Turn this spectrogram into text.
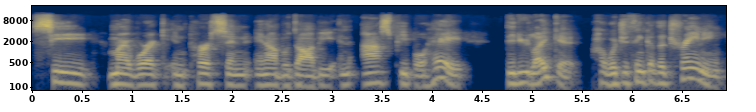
see my work in person in Abu Dhabi and ask people, hey, did you like it? How would you think of the training?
